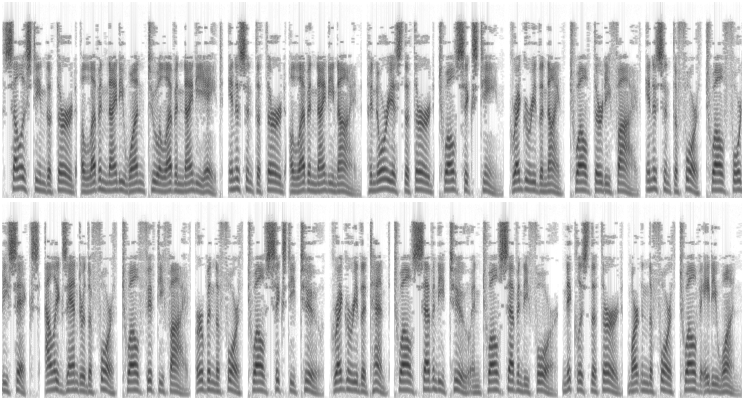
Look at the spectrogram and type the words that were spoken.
Celestine III (1191–1198), Innocent III (1199), Honorius III (1216), Gregory IX (1235), Innocent IV (1246), Alexander IV (1255), Urban IV (1262), Gregory X (1272 and 1274), Nicholas III, Martin IV (1281),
